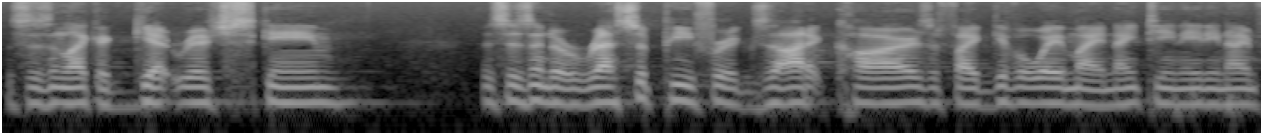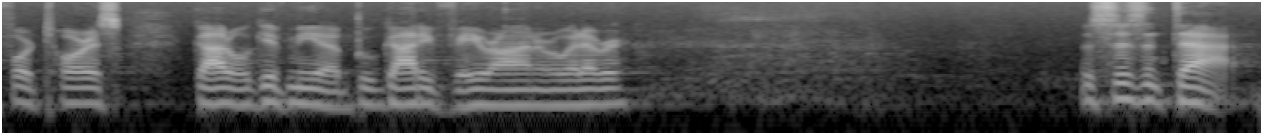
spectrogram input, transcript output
This isn't like a get rich scheme. This isn't a recipe for exotic cars. If I give away my 1989 Ford Taurus, God will give me a Bugatti Veyron or whatever. This isn't that.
